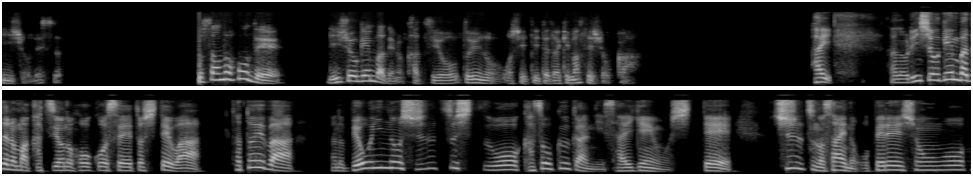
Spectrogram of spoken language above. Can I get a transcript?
印象です。予算の方で臨床現場での活用というのを教えていただけますでしょうか？はい、あの臨床現場でのまあ活用の方向性としては、例えばあの病院の手術室を仮想空間に再現をして、手術の際のオペレーションを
